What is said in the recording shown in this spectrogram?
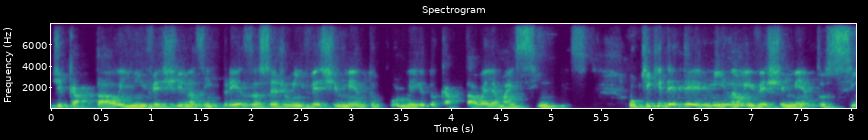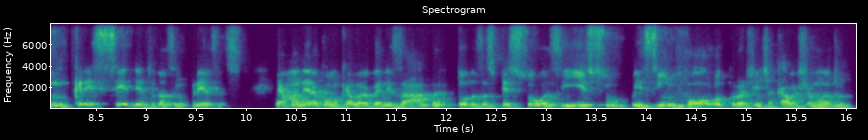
de capital e investir nas empresas, ou seja, o investimento por meio do capital ele é mais simples. O que, que determina o investimento sim crescer dentro das empresas? É a maneira como ela é organizada, todas as pessoas e isso, esse invólucro a gente acaba chamando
